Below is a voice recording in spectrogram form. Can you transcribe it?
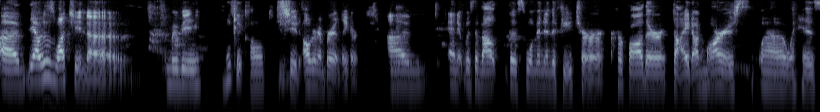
um, yeah, I was just watching uh, a movie. What's it called? Shoot, I'll remember it later. Um, and it was about this woman in the future. Her father died on Mars uh, when his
